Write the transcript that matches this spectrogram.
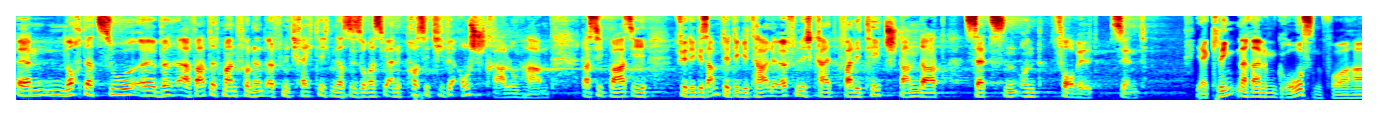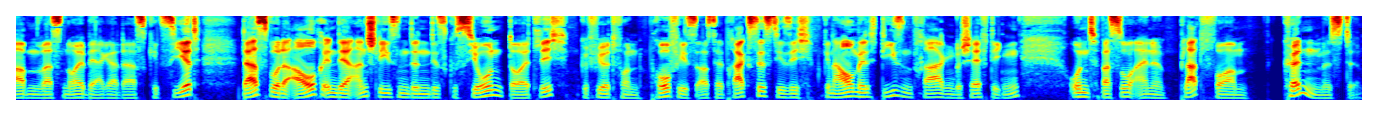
Ähm, noch dazu äh, erwartet man von den Öffentlich-Rechtlichen, dass sie sowas wie eine positive Ausstrahlung haben, dass sie quasi für die gesamte digitale Öffentlichkeit Qualitätsstandard setzen und Vorbild sind. Ja, klingt nach einem großen Vorhaben, was Neuberger da skizziert. Das wurde auch in der anschließenden Diskussion deutlich, geführt von Profis aus der Praxis, die sich genau mit diesen Fragen beschäftigen. Und was so eine Plattform können müsste.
